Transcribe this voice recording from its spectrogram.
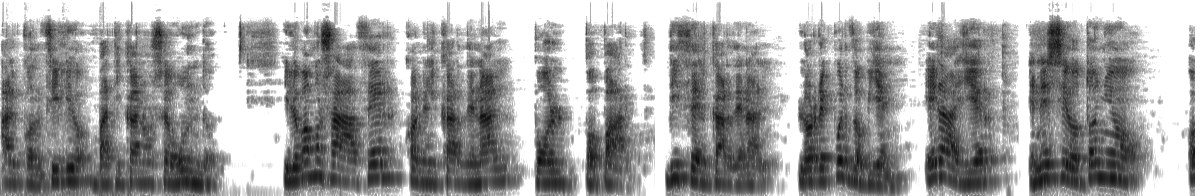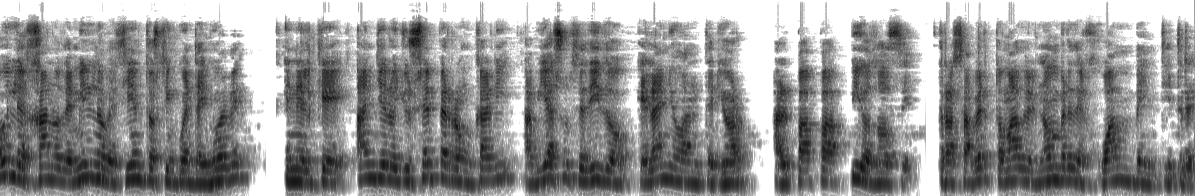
al Concilio Vaticano II y lo vamos a hacer con el cardenal Paul Popard. Dice el cardenal, lo recuerdo bien, era ayer, en ese otoño hoy lejano de 1959, en el que Angelo Giuseppe Roncalli había sucedido el año anterior al Papa Pío XII, tras haber tomado el nombre de Juan XXIII.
